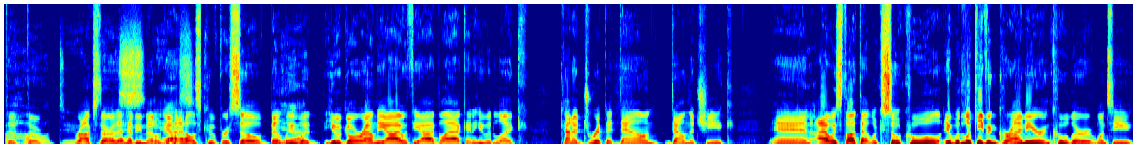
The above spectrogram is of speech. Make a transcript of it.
the, Oh, the dude. rock star, the heavy metal guy, Alice Cooper. So Bentley Yeah. would, he would go around the eye with the eye black and he would, like, kind of drip it down, down the cheek. And I always thought that looked so cool. It would look even grimier and cooler once he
